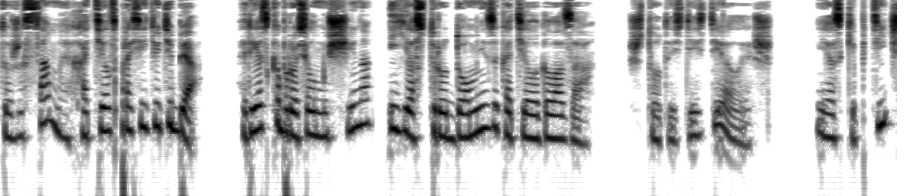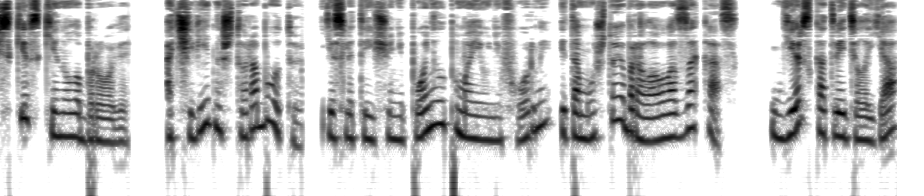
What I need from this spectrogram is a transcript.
«То же самое хотел спросить у тебя», Резко бросил мужчина, и я с трудом не закатила глаза. «Что ты здесь делаешь?» Я скептически вскинула брови. Очевидно, что работаю, если ты еще не понял по моей униформе и тому, что я брала у вас заказ. Дерзко ответила я,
